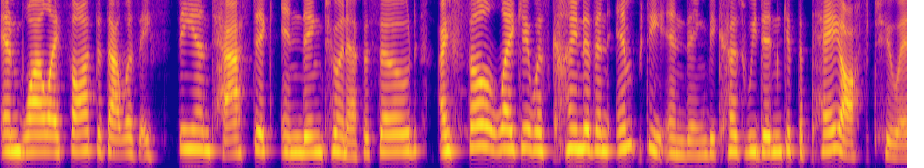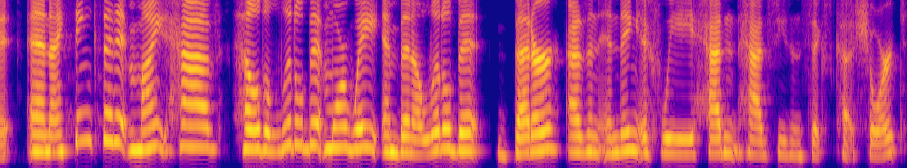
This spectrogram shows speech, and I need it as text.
And while I thought that that was a fantastic ending to an episode, I felt like it was kind of an empty ending because we didn't get the payoff to it. And I think that it might have held a little bit more weight and been a little bit better as an ending if we hadn't had season six cut short.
